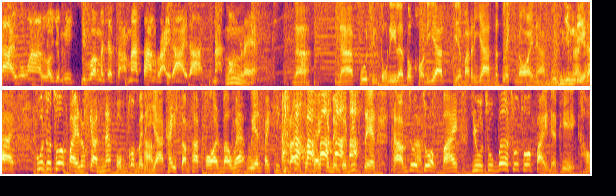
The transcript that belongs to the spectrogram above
ได้ เพราะว่าเรายังไม่คิดว่ามันจะสามารถสร้างรายได้ได้ณตอนอืมแรก นะนะพูดถึงตรงนี้แล้วต้องขออนุญาตเสียมารยาทสักเล็กน้อยนะครับพูดถึงยินดีรายครับได้พูดทั่วๆไปแล้วกันนะ ผมก็ไม่ได้ครับอยากให้สัมภากรมาแวะเวียนไปที่ใครคนใดคนหนึ่งเป็นพิเศษ ถามทั่วๆไปยูทูบเบอร์ทั่วๆไปเนี่ยพี่เขา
